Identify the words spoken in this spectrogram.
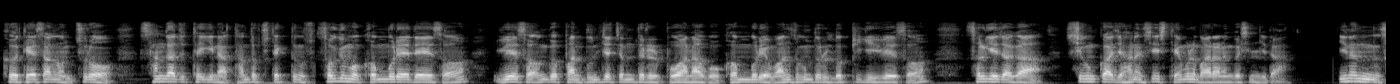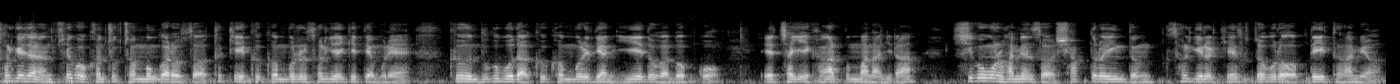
그 대상은 주로 상가주택이나 단독주택 등 소규모 건물에 대해서 위에서 언급한 문제점들을 보완하고 건물의 완성도를 높이기 위해서 설계자가 시공까지 하는 시스템을 말하는 것입니다. 이는 설계자는 최고 건축 전문가로서 특히 그 건물을 설계했기 때문에 그 누구보다 그 건물에 대한 이해도가 높고 애착이 강할 뿐만 아니라 시공을 하면서 샵 드로잉 등 설계를 계속적으로 업데이트하며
